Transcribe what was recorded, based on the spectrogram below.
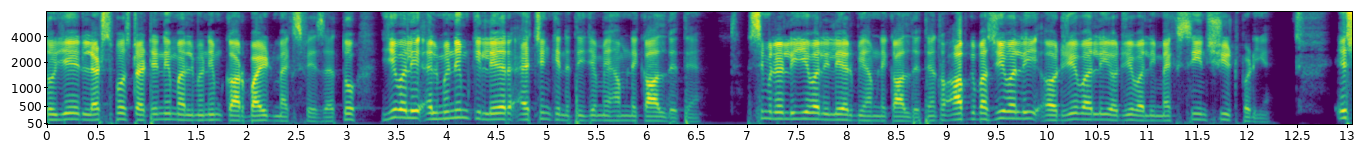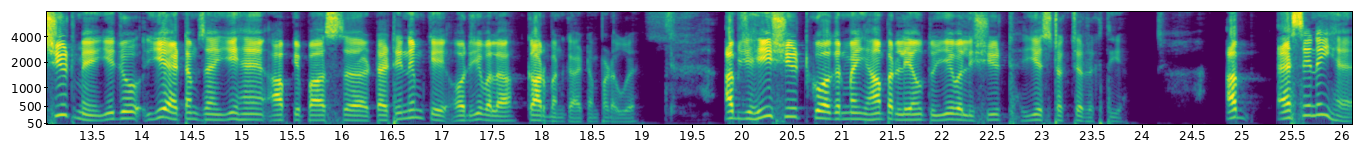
तो ये let's suppose titanium aluminium carbide MAX phase है। तो ये वाली एल्यूमिनियम की लेयर एचिंग के नतीजे में हम निकाल देते हैं। सिमिलरली ये वाली लेयर भी हम निकाल देते हैं। तो आपके पास ये वाली और ये वाली और ये वाली मैक्सीन शीट पड़ी है। इस शीट में ये जो, ये एटम्स हैं, ये हैं आपके पास टाइटेनियम के और ये वाला कार्बन का एटम पड़ा हुआ है। अब यही शीट को अगर मैं यहाँ पर ले आऊँ तो ये वाली शीट, ये स्ट्रक्चर रखती है। अब ऐसे नहीं है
